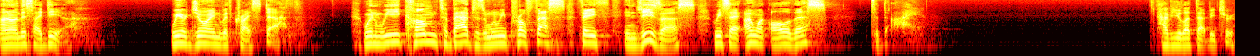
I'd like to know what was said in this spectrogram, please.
and on this idea. We are joined with Christ's death. When we come to baptism, when we profess faith in Jesus, we say, I want all of this to die. Have you let that be true?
